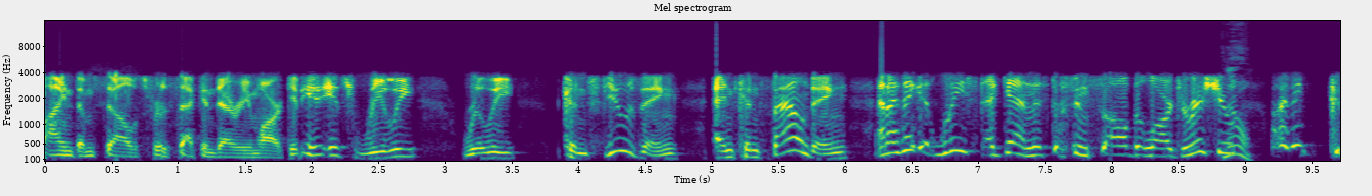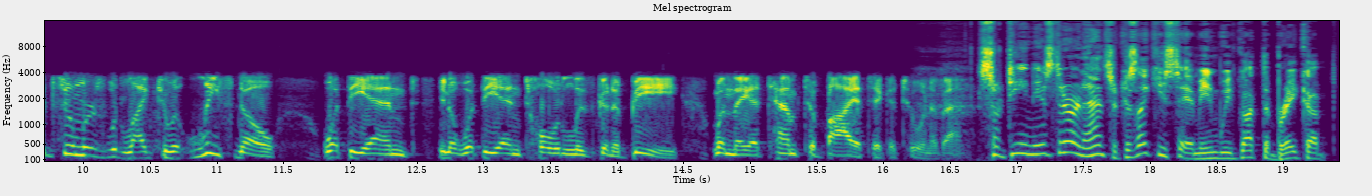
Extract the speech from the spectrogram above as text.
find themselves for the secondary market. It, it's really, really confusing and confounding. And I think at least, again, this doesn't solve the larger issue. No. I think consumers would like to at least know what the end, you know, what the end total is going to be when they attempt to buy a ticket to an event. So, Dean, is there an answer? Because, like you say, I mean, we've got the breakup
